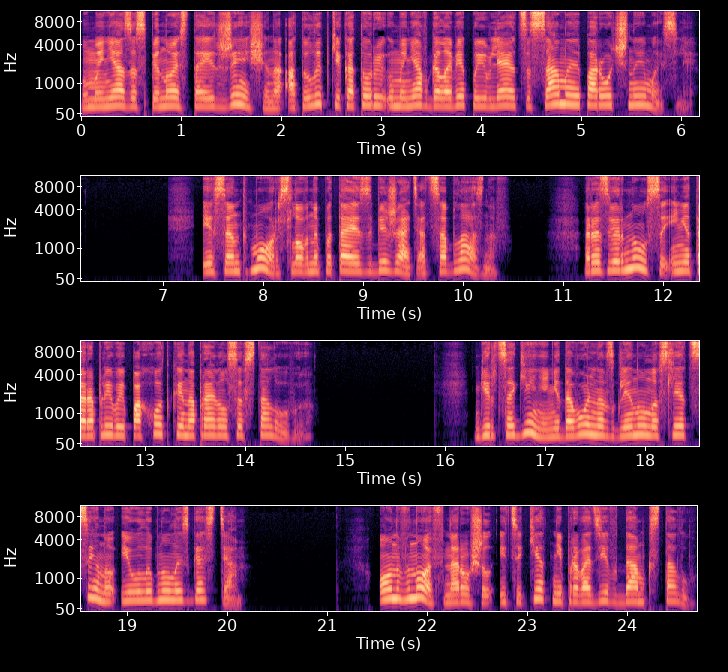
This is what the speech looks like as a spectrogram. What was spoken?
У меня за спиной стоит женщина, от улыбки которой у меня в голове появляются самые порочные мысли. И Сент-Мор, словно пытаясь сбежать от соблазнов, развернулся и неторопливой походкой направился в столовую. Герцогиня недовольно взглянула вслед сыну и улыбнулась гостям. Он вновь нарушил этикет, не проводив дам к столу.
